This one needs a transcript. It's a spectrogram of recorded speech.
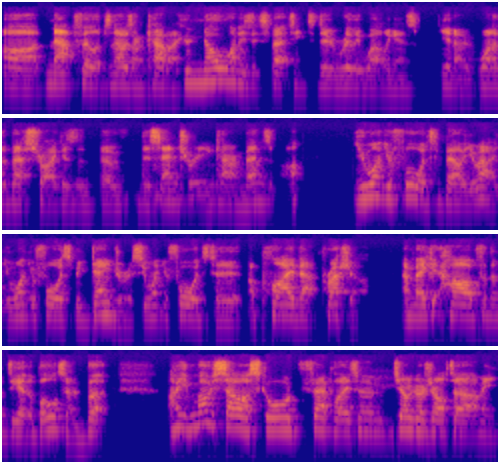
are Nat Phillips and Ozan Kabak, who no one is expecting to do really well against, you know, one of the best strikers of, of the century in Karim Benzema, you want your forwards to bail you out. You want your forwards to be dangerous. You want your forwards to apply that pressure and make it hard for them to get the ball to him. But I mean, Mo Salah scored, fair play to him. Diogo Jota, I mean,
